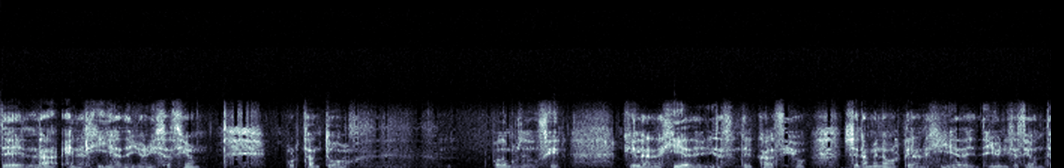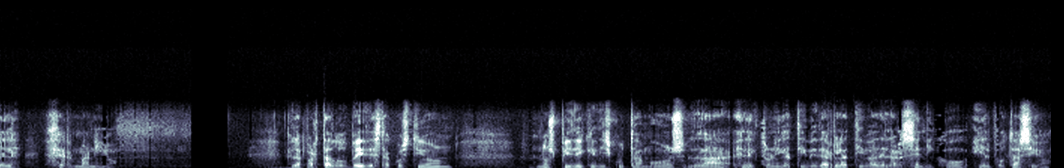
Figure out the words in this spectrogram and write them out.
de la energía de ionización. Por tanto, podemos deducir que la energía de ionización del calcio será menor que la energía de, ionización del germanio. El apartado B de esta cuestión nos pide que discutamos la electronegatividad relativa del arsénico y el potasio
